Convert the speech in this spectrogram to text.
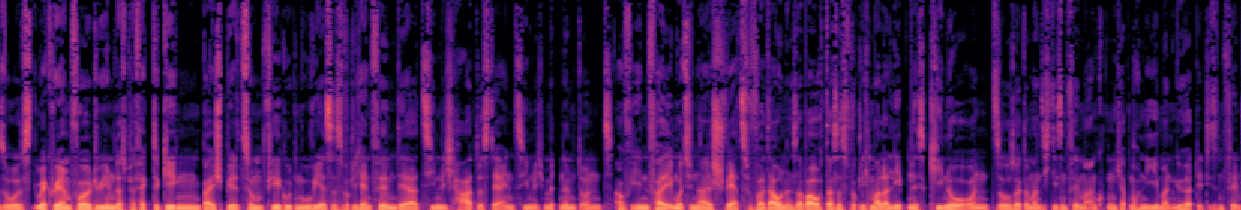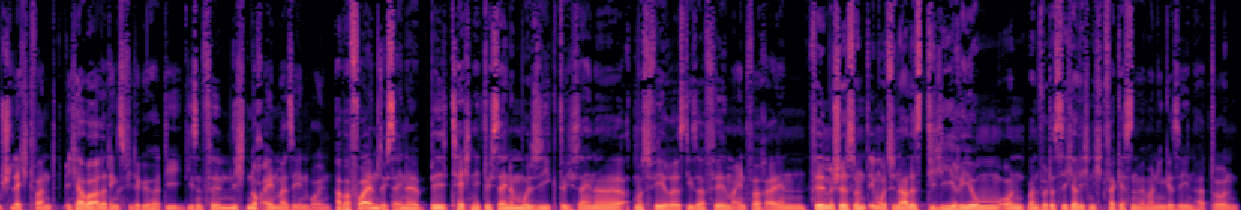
so ist Requiem for a Dream das perfekte Gegenbeispiel zum Feel Good Movie. Es ist wirklich ein Film, der ziemlich hart ist, der einen ziemlich mitnimmt und auf jeden Fall emotional schwer zu verdauen ist. Aber auch das ist wirklich mal Erlebniskino und so sollte man sich diesen Film mal angucken. Ich habe noch nie jemanden gehört, der diesen Film schlecht fand. Ich habe allerdings viele gehört, die diesen Film nicht noch einmal sehen wollen. Aber vor allem durch seine Bildtechnik, durch seine Musik, durch seine Atmosphäre ist dieser Film einfach ein filmisches und emotionales Delirium und man wird es sicherlich nicht vergessen, wenn man ihn gesehen hat. Und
